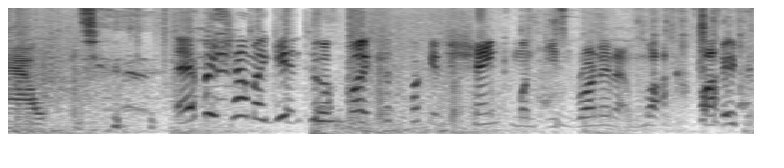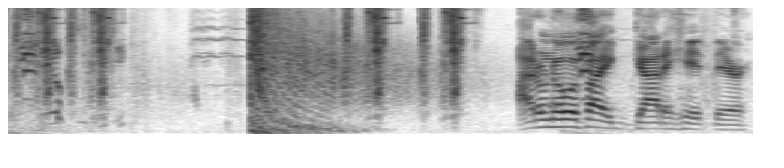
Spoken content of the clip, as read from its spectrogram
Ow. Every time I get into a fight, the fucking shank monkey's running at Mach 5 and kills me. I don't know if I got a hit there.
